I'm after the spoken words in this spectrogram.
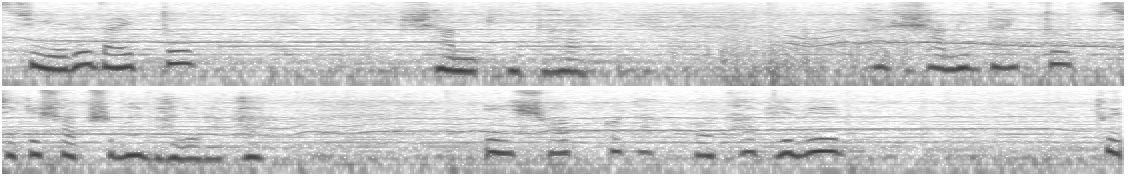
স্ত্রীরও দায়িত্ব স্বামীকে নিতে হয়। আর স্বামীর দায়িত্ব স্ত্রীকে সবসময় ভালো রাখা। এই সব কটা কথা ভেবে তুই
